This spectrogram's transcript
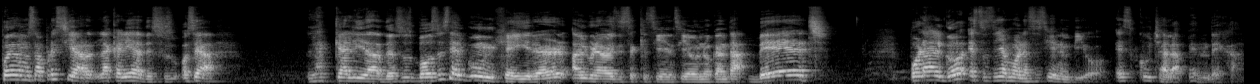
podemos apreciar la calidad de sus... O sea, la calidad de sus voces. Si algún hater alguna vez dice que ciencia uno canta Bitch. Por algo, esto se llama una sesión en vivo. Escucha la pendeja.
